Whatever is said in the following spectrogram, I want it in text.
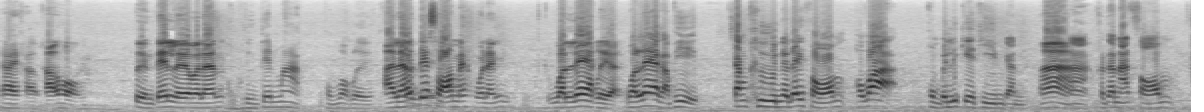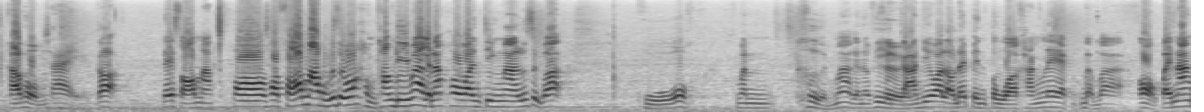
ใช่ครับครับผมตื่นเต้นเลยวันนั้นโอ้โหตื่นเต้นมาก ผมบอกเลยอะแล้วได้ซ้อมไหมวันนั้นวันแรกเลยอะวันแรกอะพี่กลางคืนเนี่ยได้ซ้อม เพราะว่าผมเป็นลิเกทีมกันอ่าเขาจะนัดซ้อมครับผมใช่ก็ได้ซ้อมมา พอพอซ้อมมาผมรู้สึกว่าผมทำดีมากเลยนะ พอวันจริงมารู้สึกว่าโห มันเขินมากเลยนะพี่ เขิน การที่ว่าเราได้เป็นตัวครั้งแรกแบบว่าออกไปนั่ง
